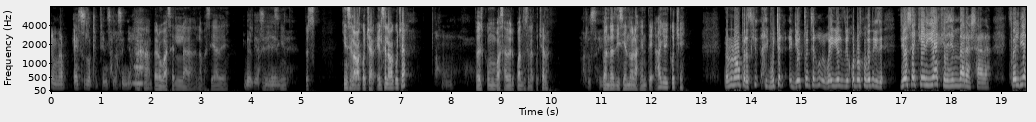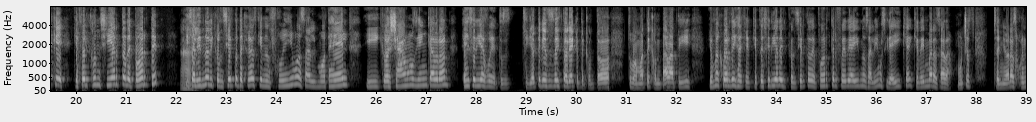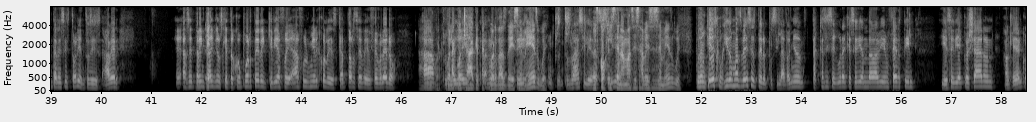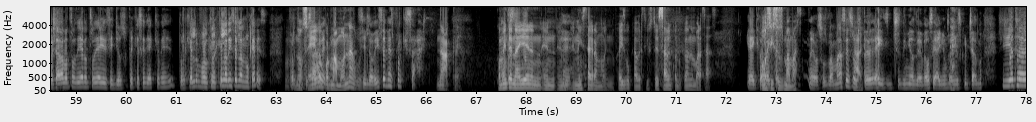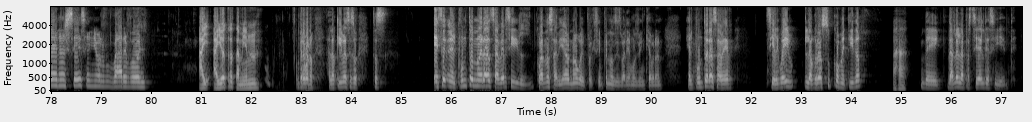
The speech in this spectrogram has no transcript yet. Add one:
Una- eso es lo que piensa la señora Ajá, pero va a ser la, la pastilla de, del día del día siguiente. Entonces, ¿quién se la va a cochar? ¿Él se la va a cochar? No, Entonces, ¿cómo vas a ver cuándo se la cocharon? no lo sé. Tú andas diciendo a la gente, ay, hoy coche. No, no, no, pero es que hay mucha. Yo estoy seguro, güey. Yo, yo conozco gente que dice: Yo sé qué día quedé embarazada. Fue el día que, que fue el concierto de Porter Ajá. Y saliendo del concierto, ¿te acuerdas que nos fuimos al motel y cochamos bien cabrón? Ese día fue. Entonces, si ya tenías esa historia que te contó, tu mamá te contaba a ti. Yo me acuerdo, hija, que, que ese día del concierto de Porter fue de ahí, nos salimos y de ahí que- quedé embarazada. Muchas señoras cuentan esa historia. Entonces, a ver, eh, hace 30 Eh. años que tocó Porter, ¿en qué día fue? Ah, fue un miércoles 14 de febrero. Ah, Ah, porque pues fue la cochada que te acuerdas de ese sí. mes, güey. Pues entonces vas y le das. escogiste nada más esa vez ese mes, güey. Pues aunque haya escogido más veces, pero pues si la doña está casi segura que ese día andaba bien fértil y ese día cocharon, aunque hayan cochado el otro día, el otro día, y dice, yo supe que ese día quedé. ¿Por qué lo, por qué- qué lo dicen las mujeres? Porque no sé, güey, por mamonas, güey. Si lo dicen es porque saben. No, creo. Comenten Entonces- ahí en, en- en- Eh. en Instagram o en Facebook a ver si ustedes saben cuándo quedan embarazadas. O si sus mamás. Eh, o sus mamás, eso, ustedes, hay niños de 12 años ahí escuchando. Yo todavía no sé, señor Barbol. Hay, hay otra también. Pero bueno, a lo que iba es eso. Entonces, ese, el punto no era saber si cuándo sabía o no, güey, porque siempre nos desvariamos bien, cabrón. El punto era saber si el güey logró su cometido Ajá. de darle la pastilla el día siguiente.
